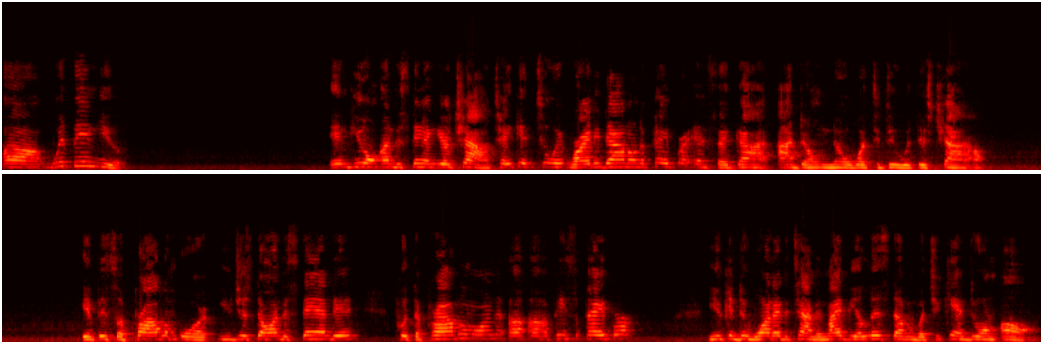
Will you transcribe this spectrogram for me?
uh, within you. If you don't understand your child, take it to it, write it down on the paper, and say, God, I don't know what to do with this child. If it's a problem or you just don't understand it, put the problem on a, a piece of paper. You can do one at a time. It might be a list of them, but you can't do them all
